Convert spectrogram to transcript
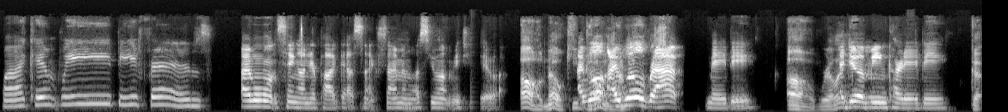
Why can't we be friends? I won't sing on your podcast next time unless you want me to. Oh no, keep I going. will I will rap maybe. Oh, really? I do a mean Cardi B. Go,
